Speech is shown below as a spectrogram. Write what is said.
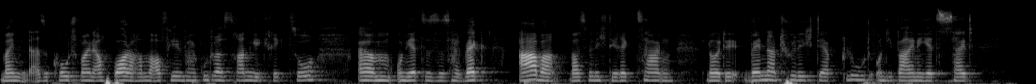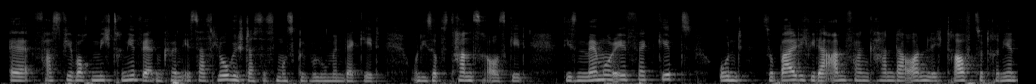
Mein, also Coach meinte auch, boah, da haben wir auf jeden Fall gut was dran gekriegt. So. Ähm, und jetzt ist es halt weg. Aber, was will ich direkt sagen? Leute, wenn natürlich der Blut und die Beine jetzt seit äh, fast vier Wochen nicht trainiert werden können, ist das logisch, dass das Muskelvolumen weggeht und die Substanz rausgeht. Diesen Memory-Effekt gibt es und sobald ich wieder anfangen kann, da ordentlich drauf zu trainieren,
